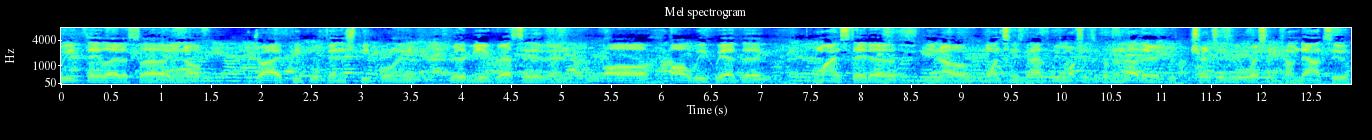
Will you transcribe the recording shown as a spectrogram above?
week, they let us, uh, you know, drive people, finish people, and really be aggressive. And all all week we had the mind state of, you know, one team's gonna have to be more physical than the other. The trenches where it's gonna come down to.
